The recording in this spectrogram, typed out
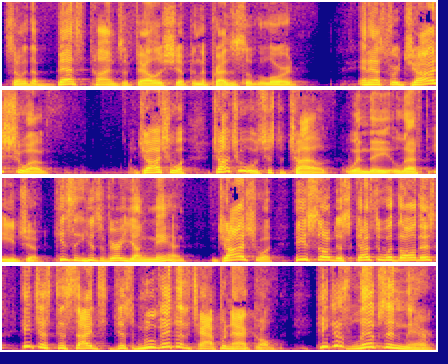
some of the best times of fellowship in the presence of the Lord. And as for Joshua, Joshua, Joshua was just a child when they left Egypt. He's a, he's a very young man. Joshua, he's so disgusted with all this, he just decides to just move into the tabernacle. He just lives in there.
